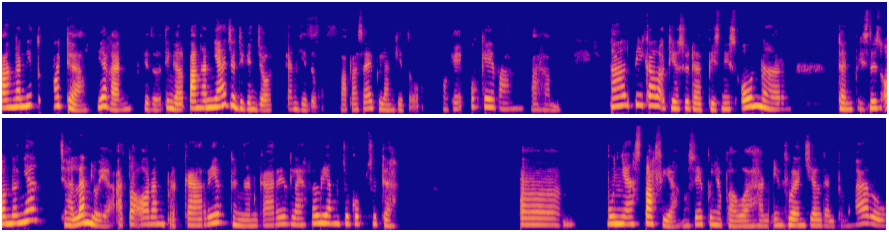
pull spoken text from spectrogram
pangan itu ada, ya kan? Gitu, tinggal pangannya aja digenjot, kan gitu. Papa saya bilang gitu. Oke oke, paham paham. Tapi kalau dia sudah business owner, dan business owner-nya jalan loh ya, atau orang berkarir dengan karir level yang cukup sudah eee, punya staff ya, maksudnya punya bawahan influential dan berpengaruh.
